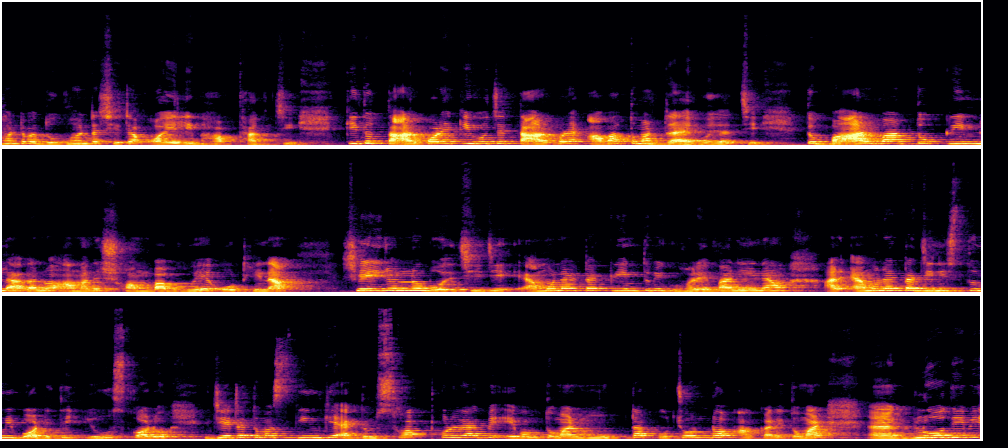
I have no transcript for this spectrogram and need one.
ঘণ্টা বা দু ঘণ্টা সেটা অয়েলি ভাব থাকছে। কিন্তু তারপরে কি হচ্ছে? তারপরে আবার তোমার ড্রাই হয়ে যাচ্ছে। তো বারবার তো ক্রিম লাগানো আমাদের সম্ভব হয়ে ওঠে না। সেই জন্য বলছি যে এমন একটা ক্রিম তুমি ঘরে বানিয়ে নাও আর এমন একটা জিনিস তুমি বডিতে ইউজ করো যেটা তোমার স্কিনকে একদম সফট করে রাখবে এবং তোমার মুখটা প্রচণ্ড আকারে তোমার গ্লো দেবে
